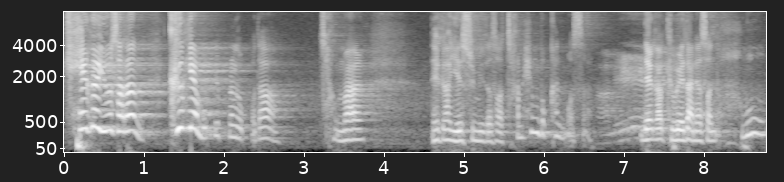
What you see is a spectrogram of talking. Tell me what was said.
최고의 유산은 그게 목표하는 것보다 정말 내가 예수 믿어서 참 행복한 모습 내가 교회 다녀서 너무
